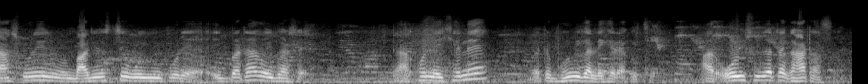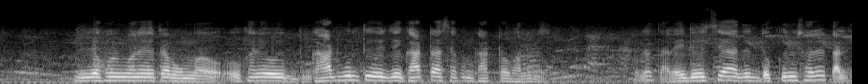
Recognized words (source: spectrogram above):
রাসমণির বাড়ি হচ্ছে ওই উপরে ইটবাটার ওই পাশে। তা এখন এখানে একটা ভূমিকা লিখে রাখেছে। আর ওই শুধু একটা ঘাট আছে। যখন মানে একটা ওখানে ওই ঘাট বলতে ওই যে ঘাটটা আছে, এখন ঘাটটাও ভালো নেই। তার এইটা হচ্ছে আমাদের দক্ষিণেশ্বরের কালী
